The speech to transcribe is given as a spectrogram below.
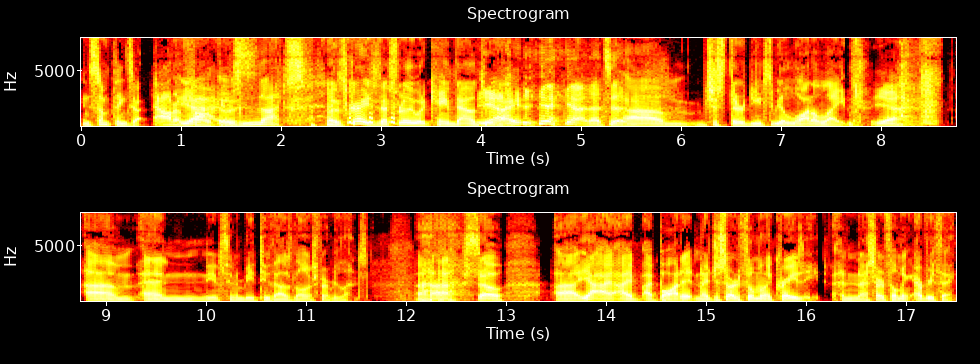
and some things are out of yeah, focus. it was nuts. It was crazy. that's really what it came down to, Yeah. right? yeah, yeah, that's it. um, just there needs to be a lot of light, yeah. um, and it's going to be two thousand dollars for every lens. Uh, so, uh, yeah, I, I I bought it and I just started filming like crazy, and I started filming everything.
